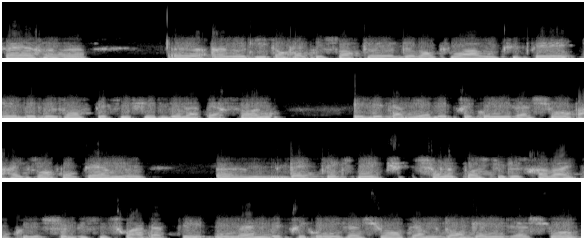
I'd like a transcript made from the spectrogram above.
faire euh, un audit en quelque sorte de l'emploi occupé et des besoins spécifiques de la personne et d'établir des préconisations, par exemple en termes d'aide technique sur le poste de travail pour que celui-ci soit adapté, ou même des préconisations en termes d'organisation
